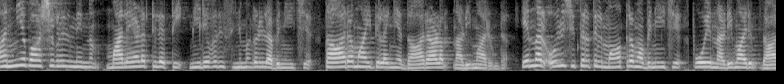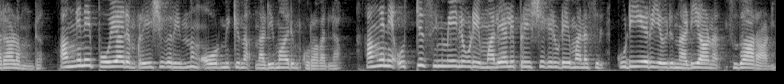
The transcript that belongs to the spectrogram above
അന്യഭാഷകളിൽ നിന്നും മലയാളത്തിലെത്തി നിരവധി സിനിമകളിൽ അഭിനയിച്ച് താരമായി തിളങ്ങിയ ധാരാളം നടിമാരുണ്ട്. എന്നാൽ ഒരു ചിത്രത്തിൽ മാത്രം അഭിനയിച്ച് പോയ നടിമാരും ധാരാളമുണ്ട്. അങ്ങനെ പോയാലും പ്രേക്ഷകർ ഇന്നും ഓർമ്മിക്കുന്ന നടിമാരും കുറവല്ല. അങ്ങനെ ഒറ്റ സിനിമയിലൂടെ മലയാളി പ്രേക്ഷകരുടെ മനസ്സിൽ കുടിയേറിയ ഒരു നടിയാണ് സുധാ റാണി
